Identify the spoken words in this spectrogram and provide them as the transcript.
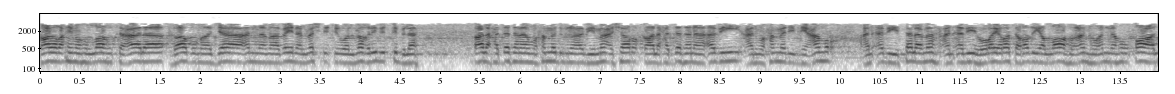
قال رحمه الله تعالى باب ما جاء أن ما بين المشرق والمغرب قبلة. قال حدثنا محمد بن أبي معشر قال حدثنا أبي عن محمد بن عمرو عن أبي سلمة عن أبي هريرة رضي الله عنه أنه قال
